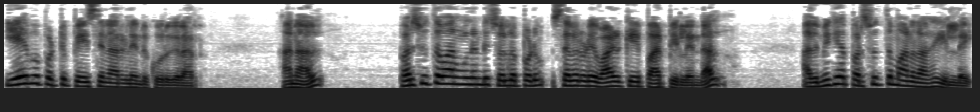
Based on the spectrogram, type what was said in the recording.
ஏவப்பட்டு பேசினார்கள் என்று கூறுகிறார். ஆனால் பரிசுத்தவான்கள் என்று சொல்லப்படும் சிலருடைய வாழ்க்கையை பார்ப்பீர்கள் என்றால் அது மிக பரிசுத்தமானதாக இல்லை.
